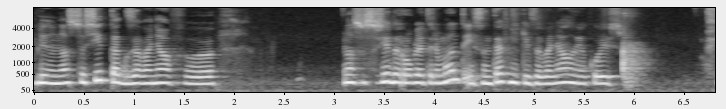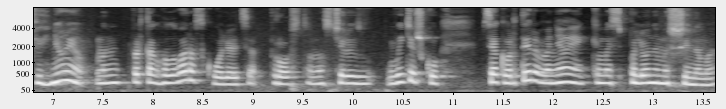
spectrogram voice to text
Блін, у нас сусід так заваняв. е, У нас у сусіда роблять ремонт, і сантехніки заваняли якоюсь фігньою. У мене тепер так голова розколюється просто. У нас через витяжку вся квартира воняє якимись пальоними шинами.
